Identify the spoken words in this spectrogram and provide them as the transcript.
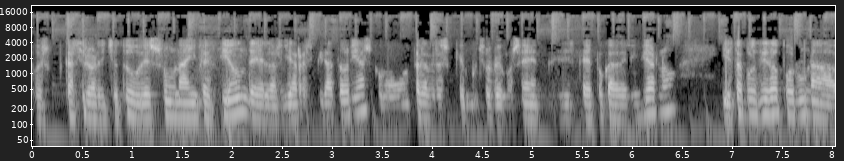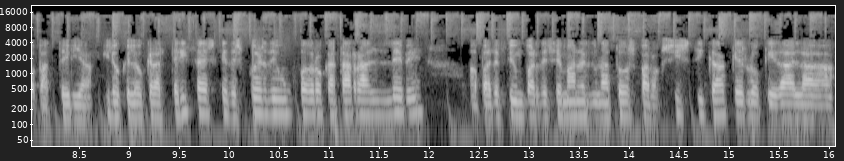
Pues casi lo has dicho tú, es una infección de las vías respiratorias, como otras que muchos vemos en esta época del invierno, y está producido por una bacteria. Y lo que lo caracteriza es que después de un cuadro catarral leve, aparece un par de semanas de una tos paroxística, que es lo que da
